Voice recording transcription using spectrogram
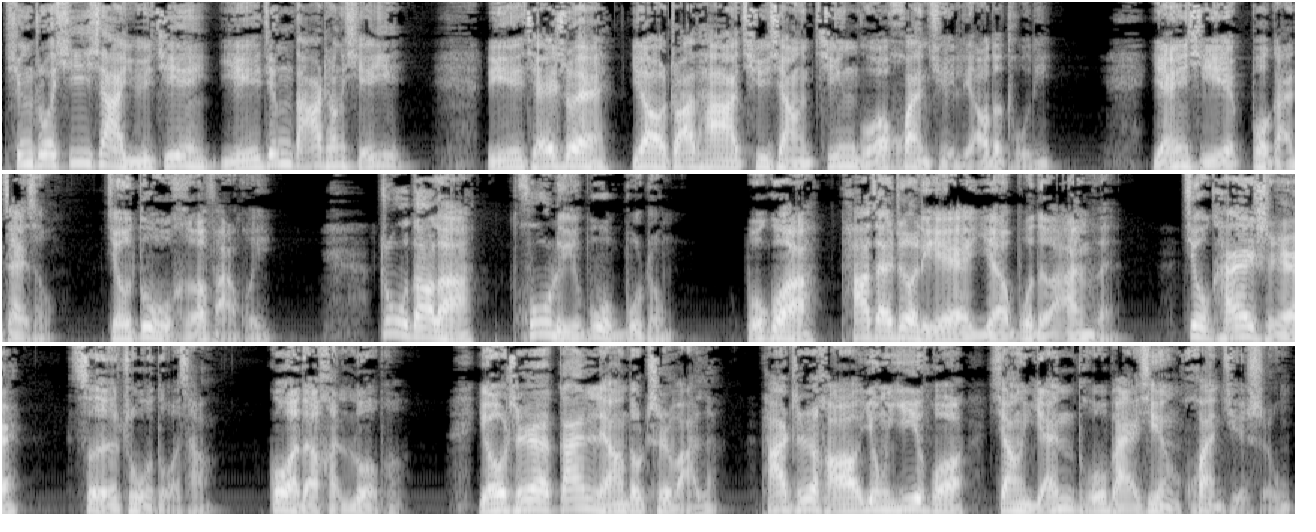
听说西夏与金已经达成协议，李乾顺要抓他去向金国换取辽的土地，延禧不敢再走，就渡河返回，住到了秃吕布部中。不过他在这里也不得安稳，就开始四处躲藏，过得很落魄。有时干粮都吃完了，他只好用衣服向沿途百姓换取食物。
